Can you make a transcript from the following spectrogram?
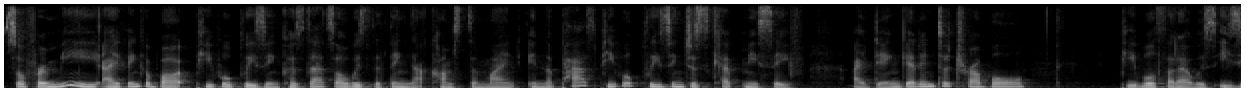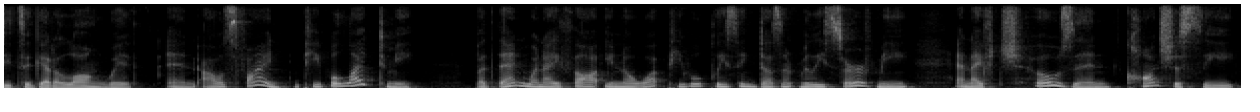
So for me, I think about people pleasing because that's always the thing that comes to mind. In the past, people pleasing just kept me safe. I didn't get into trouble. People thought I was easy to get along with, and I was fine. People liked me. But then when I thought, you know what, people pleasing doesn't really serve me, and I've chosen consciously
